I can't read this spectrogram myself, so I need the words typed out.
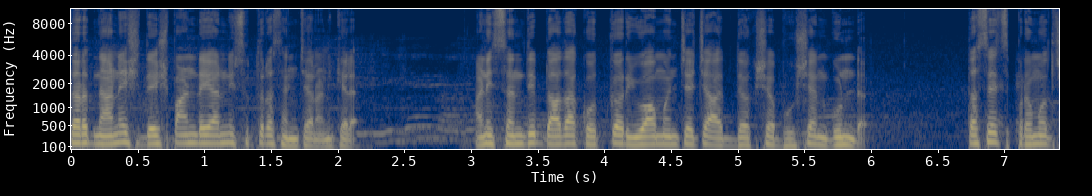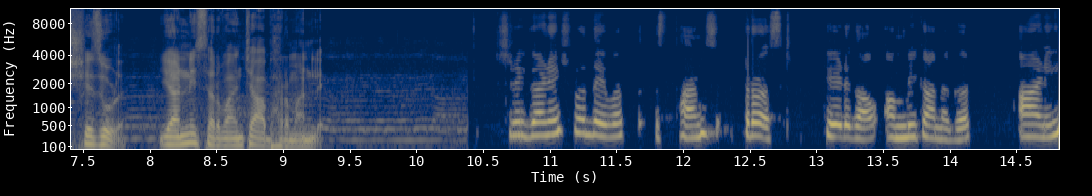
तर ज्ञानेश देशपांडे यांनी सूत्रसंचालन केलं. आणि संदीप दादा कोतकर युवा मंचचे अध्यक्ष भूषण गुंड तसेच प्रमोद शेजूळ यांनी सर्वांचे आभार मानले. श्री गणेश व देवस्थान ट्रस्ट केडगाव अंबिकानगर आणि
